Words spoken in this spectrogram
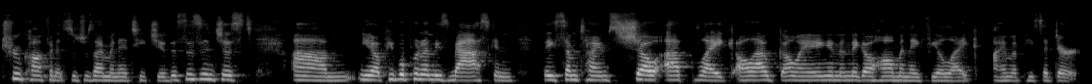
true confidence, which is I'm going to teach you. This isn't just um, you know people put on these masks and they sometimes show up like all outgoing and then they go home and they feel like I'm a piece of dirt.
